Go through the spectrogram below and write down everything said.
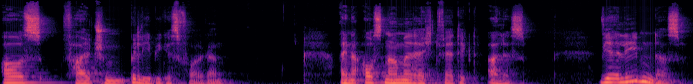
aus falschem beliebiges folgern. Eine Ausnahme rechtfertigt alles. Wir erleben das.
